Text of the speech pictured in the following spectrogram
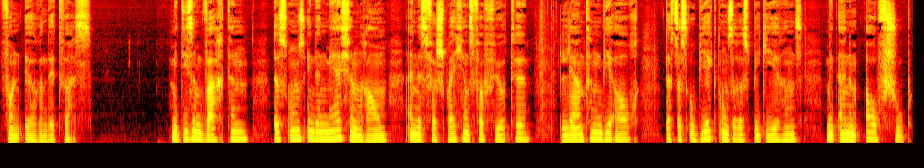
von irgendetwas. Mit diesem Warten, das uns in den Märchenraum eines Versprechens verführte, lernten wir auch, dass das Objekt unseres Begehrens mit einem Aufschub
